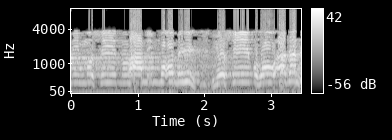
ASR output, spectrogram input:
من مصیب، ما من مؤمن یصیب ہو اذن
